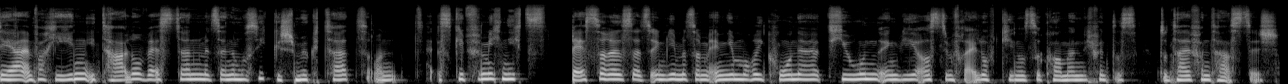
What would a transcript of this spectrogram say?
der einfach jeden Italo-Western mit seiner Musik geschmückt hat. Und es gibt für mich nichts Besseres, als irgendwie mit so einem Ennio Morricone-Tune irgendwie aus dem Freiluftkino zu kommen. Ich finde das total fantastisch.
